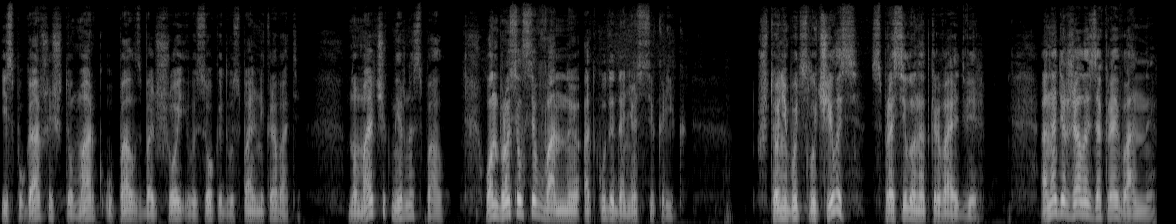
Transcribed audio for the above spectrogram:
испугавшись, что Марк упал с большой и высокой двуспальной кровати. Но мальчик мирно спал. Он бросился в ванную, откуда донесся крик. «Что-нибудь случилось?» — спросил он, открывая дверь. Она держалась за край ванны.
